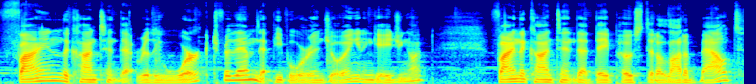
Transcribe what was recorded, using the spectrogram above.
find the content that really worked for them that people were enjoying and engaging on, find the content that they posted a lot about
